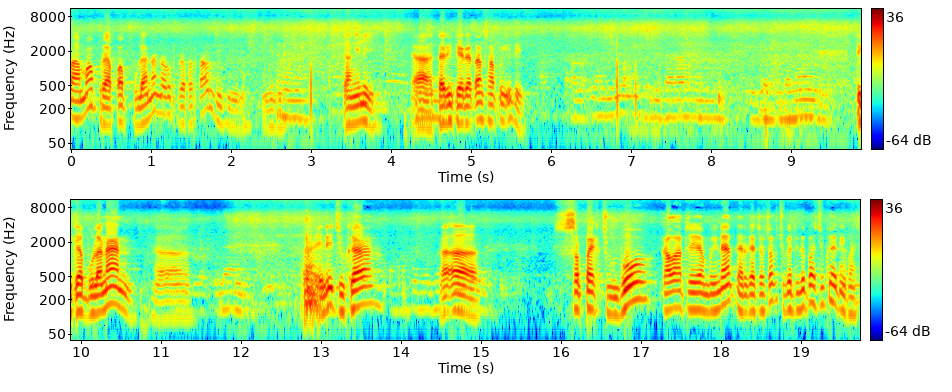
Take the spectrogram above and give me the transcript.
lama berapa bulanan atau berapa tahun di sini mas? Ini. yang ini. Ya dari deretan sapi ini. Tiga bulanan. Nah, nah, ini juga uh, uh, spek jumbo kalau ada yang minat harga cocok juga dilepas juga nih mas.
